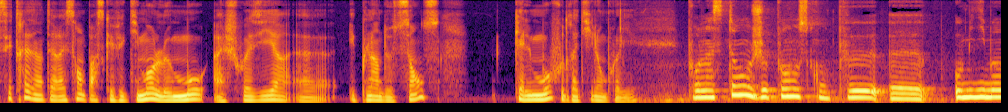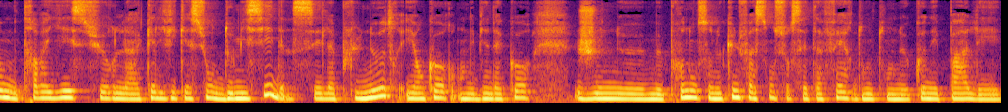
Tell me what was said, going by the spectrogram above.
C'est très intéressant parce qu'effectivement, le mot à choisir euh, est plein de sens. Quel mot faudrait-il employer? Pour l'instant, je pense qu'on peut euh, au minimum travailler sur la qualification d'homicide, c'est la plus neutre, et encore, on est bien d'accord, je ne me prononce en aucune façon sur cette affaire dont on ne connaît pas les,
